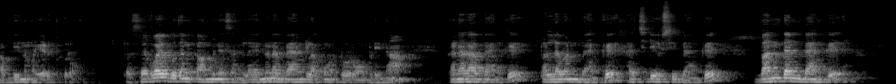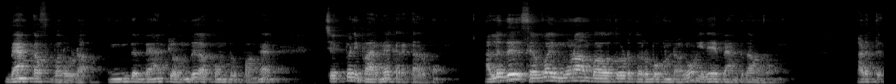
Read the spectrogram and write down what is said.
அப்படின்னு நம்ம எடுத்துக்கிறோம். இப்போ செவ்வாய் புதன் காம்பினேஷனில் என்னென்ன பேங்க்கில் அக்கௌண்ட் வரும் அப்படின்னா Canara bank Pallavan bank HDFC bank Bandhan bank bank of Baroda இந்த பேங்க்கில் வந்து அக்கௌண்ட் வைப்பாங்க செக் பண்ணி பாருங்கள் கரெக்டாக இருக்கும். அல்லது செவ்வாய் மூணாம் பாவத்தோடு தொடர்பு கொண்டாலும் இதே பேங்க் தான் வரும். அடுத்து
